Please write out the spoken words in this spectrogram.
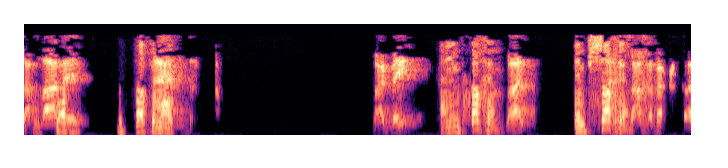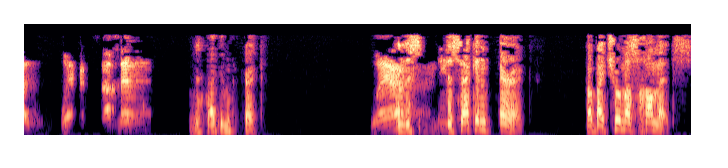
Taplanet, and Pardon me? And in Psachim. What? In Psachim. Psachim, very good. Where in Psachim? The second parak. Where? In the, the second parak. But by Trumas Chometz.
